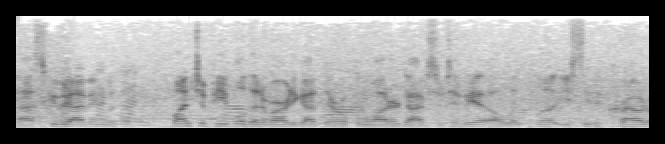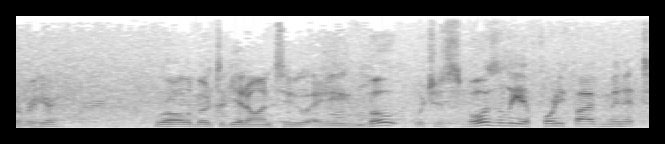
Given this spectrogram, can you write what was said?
uh, scuba diving with a bunch of people that have already got their open water dive certificate. I'll let, let you see the crowd over here. We're all about to get onto a boat, which is supposedly a 45 minute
